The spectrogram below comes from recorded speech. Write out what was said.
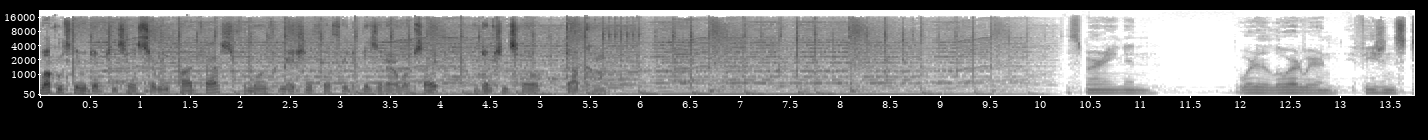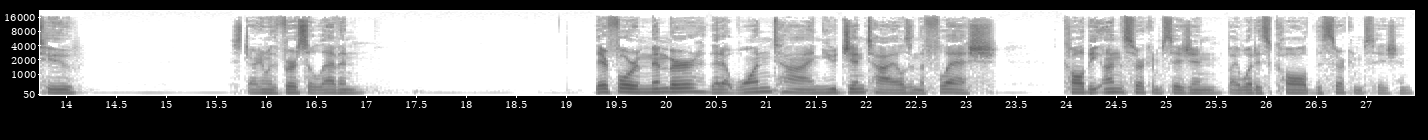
Welcome to the Redemption's Hill Sermon Podcast. For more information, feel free to visit our website, redemptionshill.com. This morning in the Word of the Lord, we're in Ephesians 2, starting with verse 11. Therefore, remember that at one time you Gentiles in the flesh, called the uncircumcision by what is called the circumcision,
